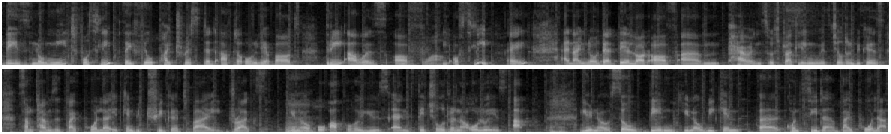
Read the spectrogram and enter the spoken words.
there's no need for sleep. They feel quite rested after only about three hours of, Wow. of sleep. Eh? And I know that there are a lot of um, parents who are struggling with children because sometimes with bipolar, it can be triggered by drugs, you know, or alcohol use, and their children are always up. You know, so then you know we can uh, consider bipolar.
